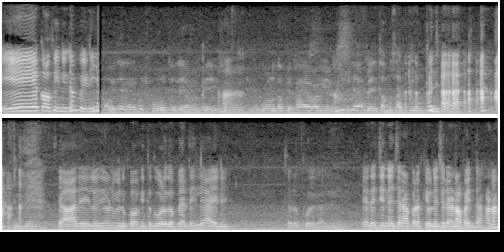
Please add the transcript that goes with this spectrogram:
ਇਹ ਕਾਫੀ ਨਹੀਂ ਨਾ ਪੀਣੀ। ਉਹੀ ਤਾਂ ਗੱਲ ਕੁਝ ਹੋਰ ਚ ਲੈ ਆਵਾਂਗੇ। ਹਾਂ। ਗੋਲ ਗੱਪੇ ਖਾਇਆ ਆਵਾਂਗੇ 20 50 ਰੁਪਏ 'ਚ ਕੰਮ ਸਰ ਜੂ ਪੰਜਾਹ। ਠੀਕ ਹੈ। ਚਾਹ ਦੇ ਲਓ ਜੀ ਹੁਣ ਮੈਨੂੰ ਕਾਫੀ ਤੇ ਗੋਲ ਗੱਪਿਆਂ ਤੇ ਹੀ ਲਿਆਏ ਨੇ। ਚਲੋ ਕੋਈ ਗੱਲ ਨਹੀਂ ਕਹਿੰਦੇ ਜਿੰਨੇ ਚਿਰ ਰੱਬ ਰੱਖੇ ਉਹਨੇ ਚ ਰਹਿਣਾ ਪੈਂਦਾ ਹਨਾ?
